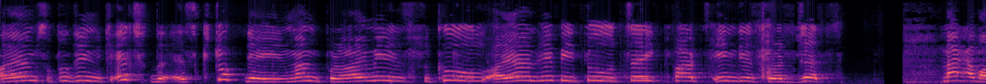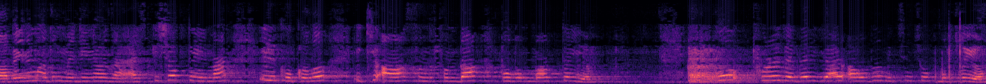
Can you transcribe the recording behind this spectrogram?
I am studying at the Eski Çok Değirmen Primary School. I am happy to take part in this project. Merhaba, benim adım Medine Özer. Eski Çok Değirmen İlkokulu 2A sınıfında bulunmaktayım. Bu projede yer aldığım için çok mutluyum.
